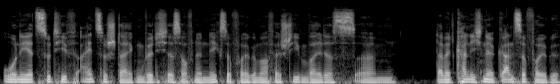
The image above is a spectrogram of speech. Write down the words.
ohne jetzt zu tief einzusteigen, würde ich das auf eine nächste Folge mal verschieben, weil das ähm, damit kann ich eine ganze Folge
